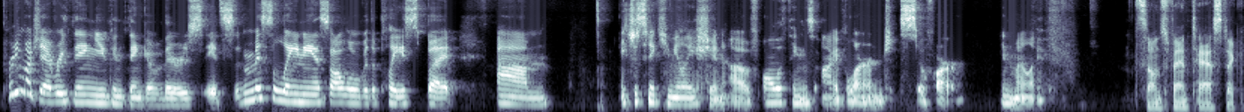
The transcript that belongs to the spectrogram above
pretty much everything you can think of. There's it's miscellaneous all over the place, but um, it's just an accumulation of all the things I've learned so far in my life. Sounds fantastic.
